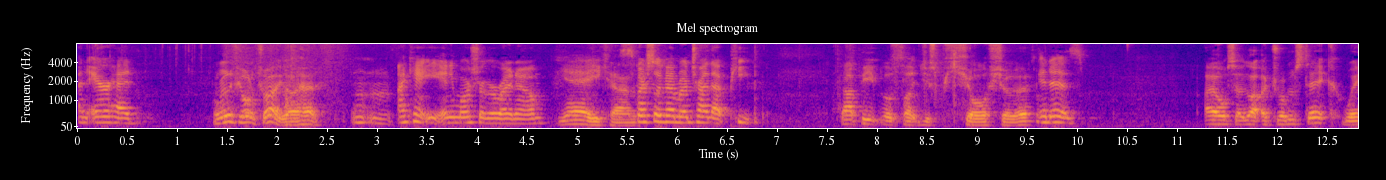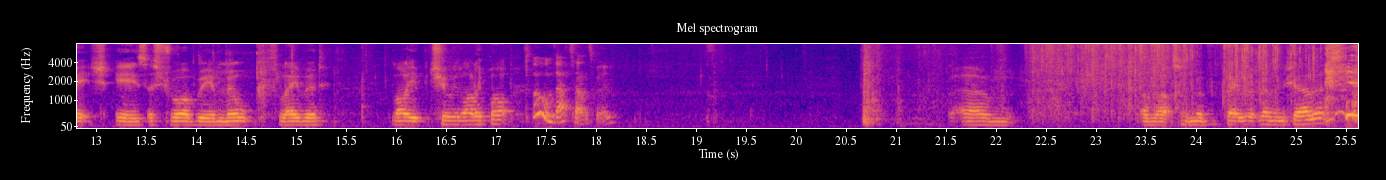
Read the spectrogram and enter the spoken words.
an airhead. I mean, if you want to try it, go ahead. I can't eat any more sugar right now. Yeah, you can. Especially if I'm gonna try that peep. That peep looks like just pure sugar. It is. I also got a drumstick, which is a strawberry and milk flavoured lolly- chewy lollipop. Ooh, that sounds good. Um, I've got some of my favourite lemon sherbets.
